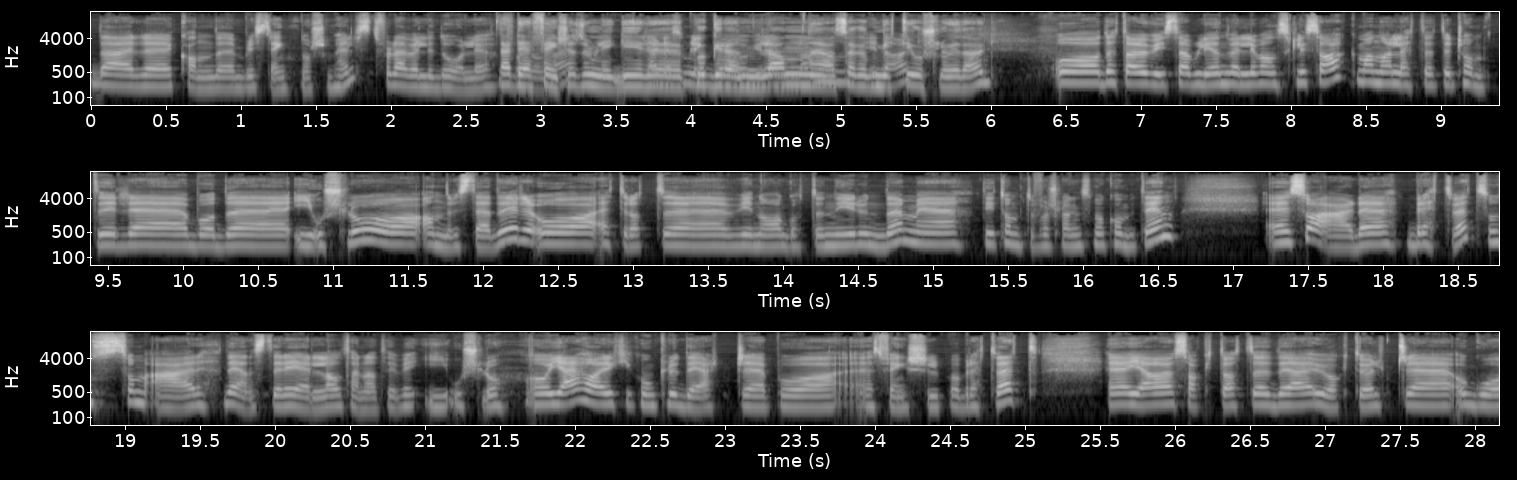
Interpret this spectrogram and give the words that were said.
Der kan det bli stengt når som helst, for det er veldig dårlig Det er det fengselet som ligger, det det som ligger på, Grønland, Grønland altså midt i Oslo i dag? Og dette har jo vist seg å bli en veldig vanskelig sak. Man har lett etter tomter både i Oslo og andre steder. Og etter at vi nå har gått en ny runde med de tomteforslagene som har kommet inn, Eh, så er det Bredtvet som, som, er det eneste reelle alternativet i Oslo. Og jeg har ikke konkludert eh, på et fengsel på Bredtvet. Eh, jeg har sagt at det er uaktuelt å gå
